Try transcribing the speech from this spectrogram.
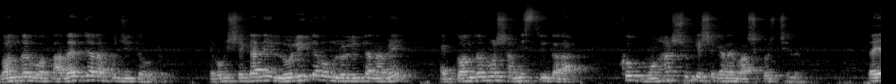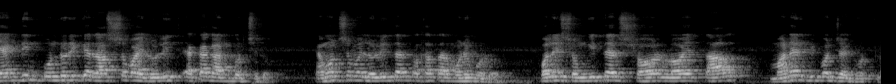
গন্ধর্ব তাদের যারা পূজিত হতো এবং সেখানে ললিত এবং ললিতা নামে এক গন্ধর্ব স্বামী স্ত্রী তারা খুব মহাসুখে সেখানে বাস করছিলেন। তাই একদিন পুণ্ডরীকের রাজসভায় ললিত একা গান করছিল। এমন সময় ললিতার কথা তার মনে পড়ল। ফলে সঙ্গীতের স্বর, লয়, তাল, মানের বিপর্যয় ঘটল।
